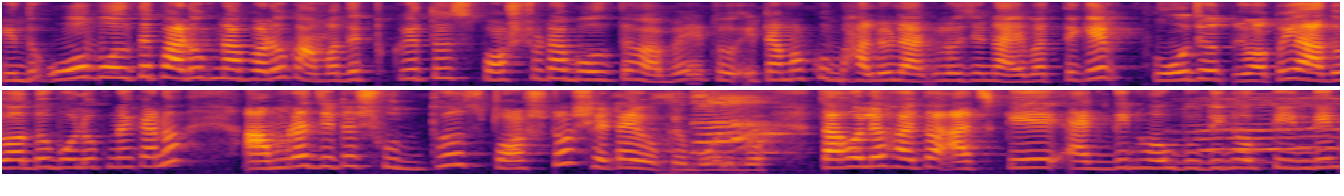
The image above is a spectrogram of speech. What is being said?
কিন্তু ও বলতে পারুক না পারুক, আমাদেরকে তো স্পষ্টটা বলতে হবে। তো এটা আমার খুব ভালো লাগল যে না এবার থেকে ও যত- যতই আদো আদো বলুক না কেন, আমরা যেটা শুদ্ধ, স্পষ্ট সেটাই ওকে বলব। তাহলে হয়তো আজকে একদিন হোক, দুদিন হোক, তিন দিন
